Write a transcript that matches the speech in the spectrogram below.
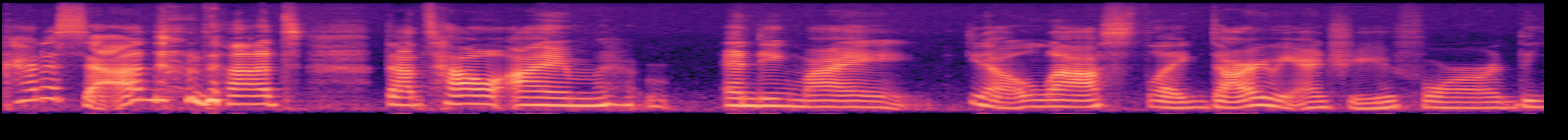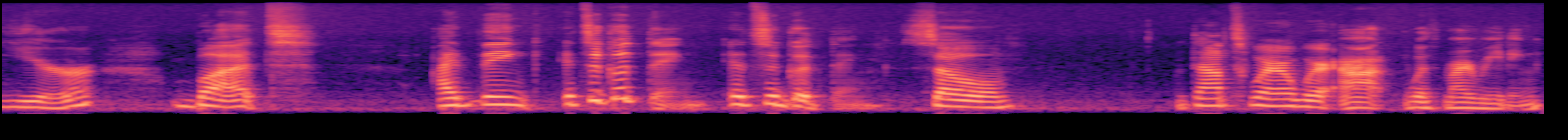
kind of sad that that's how I'm ending my, you know, last like diary entry for the year, but I think it's a good thing. It's a good thing. So, that's where we're at with my reading.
